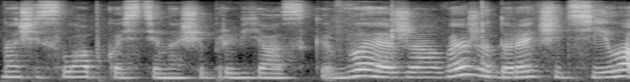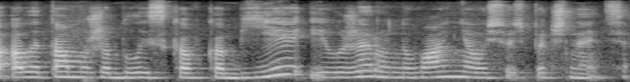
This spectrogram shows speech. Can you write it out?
Наші слабкості, наші прив'язки. Вежа. Вежа, до речі, ціла, але там уже блискавка б'є і вже руйнування ось ось почнеться.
